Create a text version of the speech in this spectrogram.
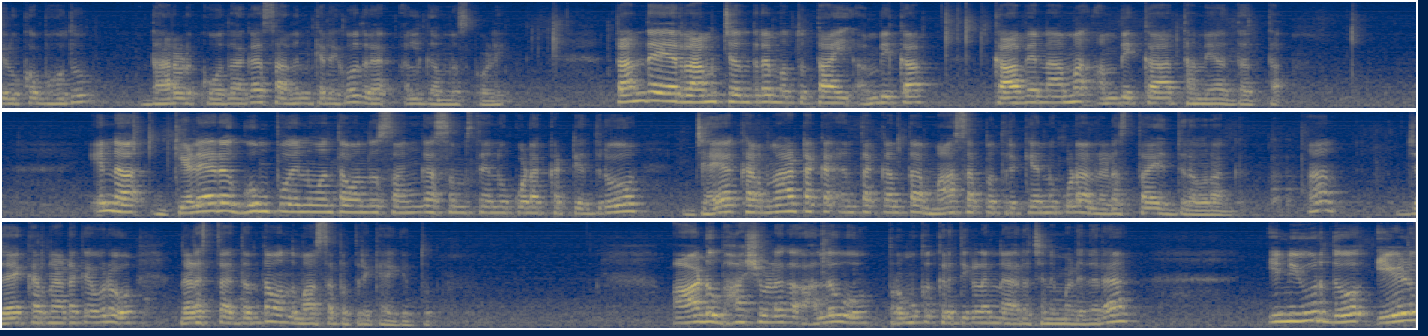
ತಿಳ್ಕೊಬಹುದು. ಧಾರವಾಡಕ್ಕೆ ಹೋದಾಗ ಸಾಧನಕೆರೆಗೆ ಹೋದರೆ ಅಲ್ಲಿ ಗಮನಿಸ್ಕೊಳ್ಳಿ. ತಂದೆಯ ರಾಮಚಂದ್ರ ಮತ್ತು ತಾಯಿ ಅಂಬಿಕಾ, ಕಾವ್ಯನಾಮ ಅಂಬಿಕಾ, ತನಯ ದತ್ತ. ಇನ್ನು ಗೆಳೆಯರ ಗುಂಪು ಎನ್ನುವಂಥ ಒಂದು ಸಂಘ ಸಂಸ್ಥೆಯನ್ನು ಕೂಡ ಕಟ್ಟಿದ್ರು. ಜಯ ಕರ್ನಾಟಕ ಅಂತಕ್ಕಂಥ ಮಾಸಪತ್ರಿಕೆಯನ್ನು ಕೂಡ ನಡೆಸ್ತಾ ಇದ್ರು ಅವರಾಗ. ಹಾಂ, ಜಯ ಕರ್ನಾಟಕ ಅವರು ನಡೆಸ್ತಾ ಇದ್ದಂಥ ಒಂದು ಮಾಸಪತ್ರಿಕೆ ಆಗಿತ್ತು. ಆಡು ಭಾಷೆಯೊಳಗೆ ಹಲವು ಪ್ರಮುಖ ಕೃತಿಗಳನ್ನು ರಚನೆ ಮಾಡಿದ್ದಾರೆ ಇನ್ನು ಇವ್ರದ್ದು ಏಳು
